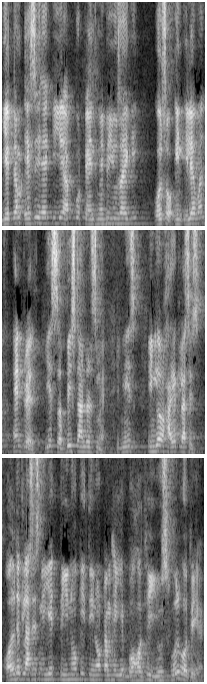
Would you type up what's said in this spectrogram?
ये टर्म ऐसी है कि ये आपको टेंथ में भी यूज़ आएगी। Also in eleventh and twelfth ये सभी स्टैंडर्ड्स में it means in your higher classes all the classes में ये तीनों की तीनों टर्म है, ये बहुत ही यूजफुल होती है।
